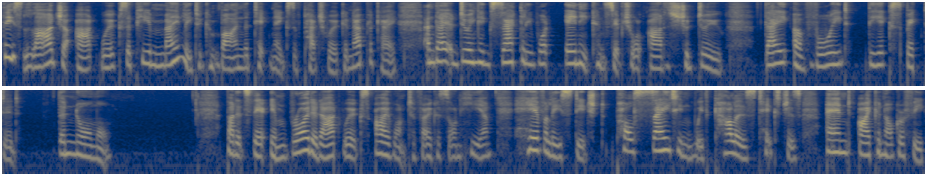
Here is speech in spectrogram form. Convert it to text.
These larger artworks appear mainly to combine the techniques of patchwork and applique, and they are doing exactly what any conceptual artist should do. They avoid the expected, the normal but it's their embroidered artworks I want to focus on here, heavily stitched, pulsating with colours, textures, and iconography,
